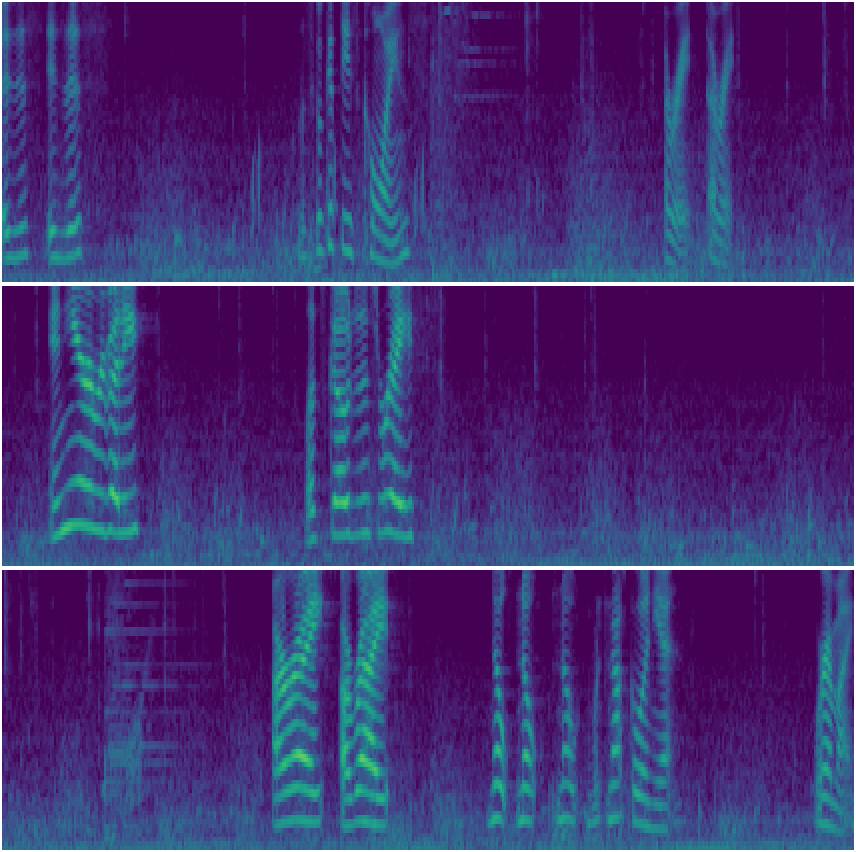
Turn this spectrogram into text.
Is this, is this... Let's go get these coins. Alright, alright. In here, everybody! Let's go to this race. Alright, alright. No, no, no, we're not going yet. Where am I?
